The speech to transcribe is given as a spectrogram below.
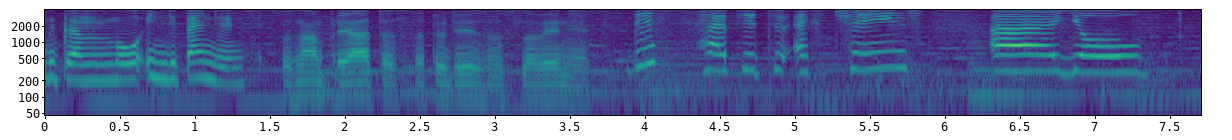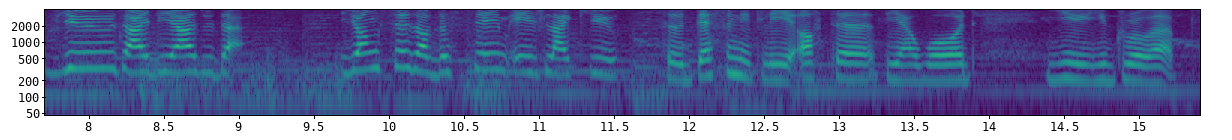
Become more independent. Spoznam prijateljstva tudi izven Slovenije. This helps you to exchange uh, your views, ideas with the youngsters of the same age like you. So definitely after the award, you, you grow up.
